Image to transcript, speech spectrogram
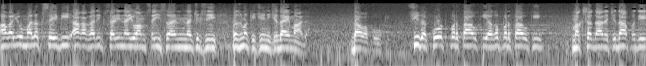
هغه یو ملک صیب وی هغه غریب سړی نه یو همسایه سړی نه چه سی په ځمکه چینی چه دا یی ما ده دعوی په وکی چی د کوټ پر تاو کی هغه پر تاو کی مقصد دا چې دا په دې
